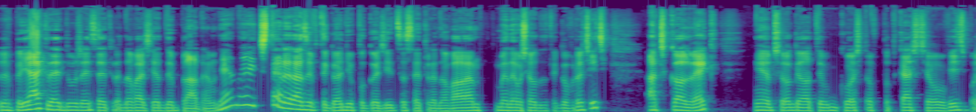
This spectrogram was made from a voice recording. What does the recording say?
żeby jak najdłużej sobie trenować jednym planem, nie? No i cztery razy w tygodniu po godzince sobie trenowałem, będę musiał do tego wrócić, aczkolwiek nie wiem, czy mogę o tym głośno w podcaście mówić, bo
